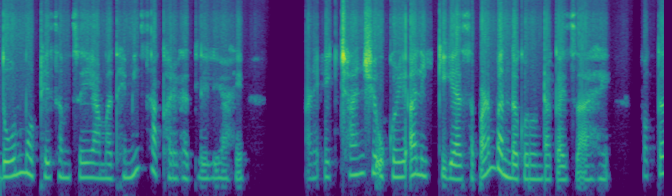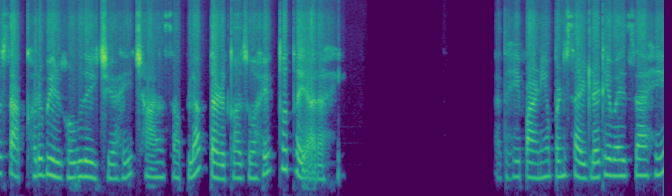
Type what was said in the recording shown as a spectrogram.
दोन मोठे चमचे यामध्ये मी साखर घातलेली आहे आणि एक छानशी उकळी आली की गॅस आपण बंद करून टाकायचा आहे. फक्त साखर विरघळू द्यायची आहे. छान असा आपला तडका जो आहे तो तयार आहे. आता हे पाणी आपण साईडला ठेवायचं आहे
